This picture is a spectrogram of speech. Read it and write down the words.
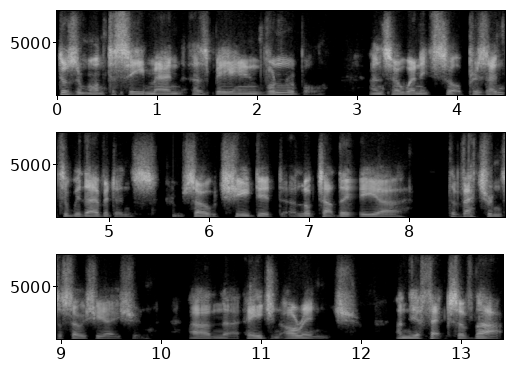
doesn't want to see men as being vulnerable. And so when it's sort of presented with evidence, so she did looked at the uh, the Veterans Association and uh, Agent Orange and the effects of that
